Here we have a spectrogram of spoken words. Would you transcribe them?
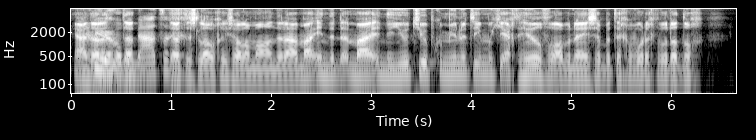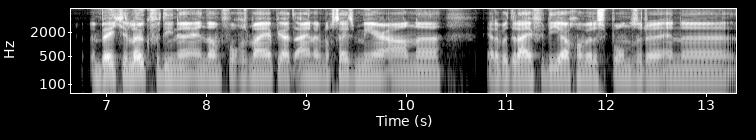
Ja, dat, is, dat, dat is logisch allemaal inderdaad. Maar in de, maar in de YouTube community moet je echt heel veel abonnees hebben. Tegenwoordig wil dat nog een beetje leuk verdienen. En dan volgens mij heb je uiteindelijk nog steeds meer aan eh, ja, de bedrijven die jou gewoon willen sponsoren. En eh,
